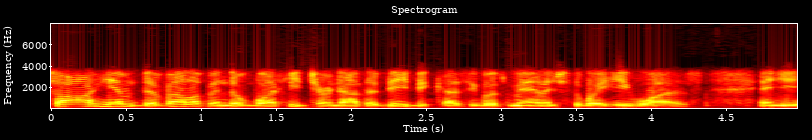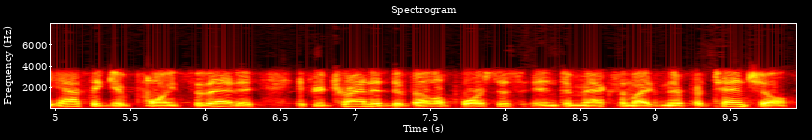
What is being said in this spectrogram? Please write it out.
saw him develop into what he turned out to be because he was managed the way he was. And you have to give points to that. If you're trying to develop horses into maximizing their potential,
